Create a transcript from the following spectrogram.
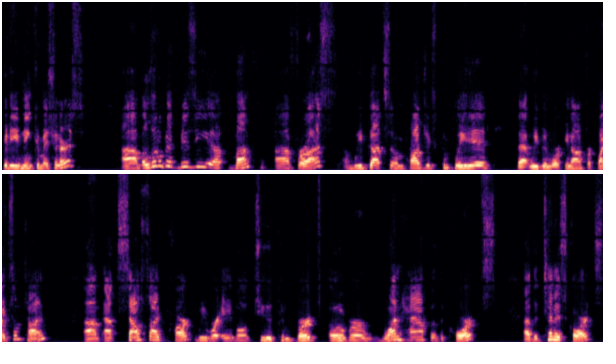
Good evening, commissioners. Um, a little bit busy uh, month uh, for us. Um, we've got some projects completed that we've been working on for quite some time. Um, at Southside Park, we were able to convert over one half of the courts, uh, the tennis courts,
